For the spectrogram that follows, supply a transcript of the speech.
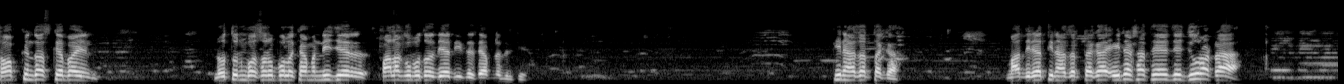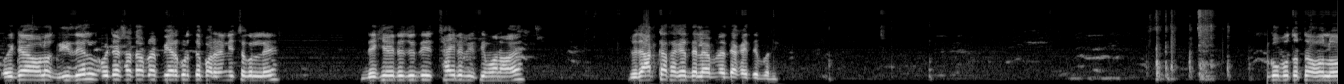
সব কিন্তু আজকে ভাই নতুন বছর উপলক্ষে আমার নিজের পালা কবুতর দিয়ে দিতেছে আপনাদেরকে। তিন হাজার টাকা। মাদিরা তিন হাজার টাকা। এটার সাথে যে জোড়াটা, ওইটা হলো গ্রিজেল। ওইটার সাথে আপনার পেয়ার করতে পারেন ইচ্ছে করলে। দেখি ওইটা যদি ছাইড়ে দিছি মনে হয়। যদি আটকা থাকে তাহলে আপনার দেখাইতে পারি। কবুতরটা হলো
